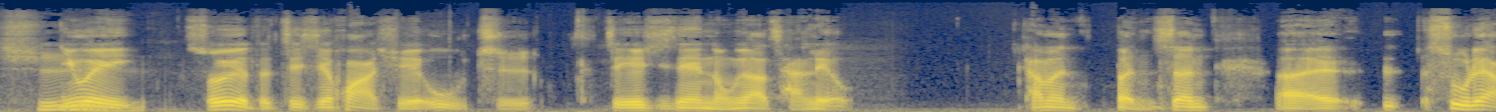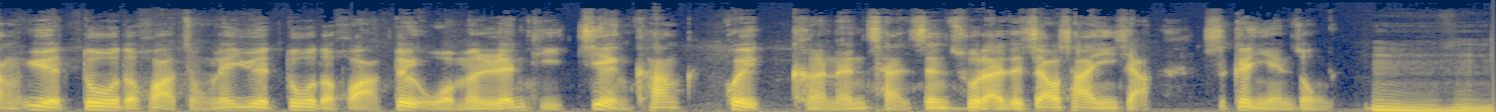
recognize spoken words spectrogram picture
是。因为所有的这些化学物质，这尤其这些农药残留，它们本身呃数量越多的话，种类越多的话，对我们人体健康会可能产生出来的交叉影响是更严重的。嗯嗯。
